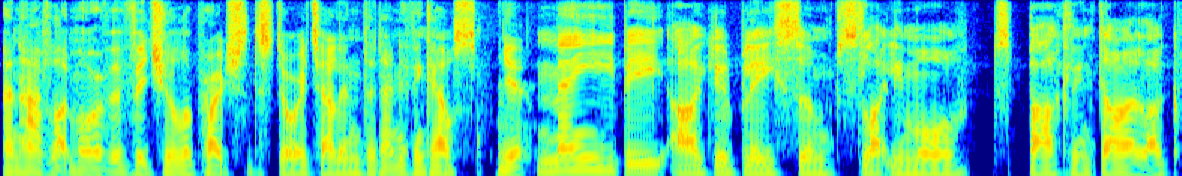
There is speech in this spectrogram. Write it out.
and have like more of a visual approach to the storytelling than anything else. Yeah. Maybe, arguably, some slightly more sparkling dialogue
